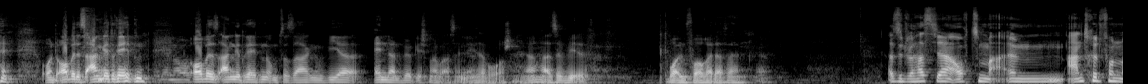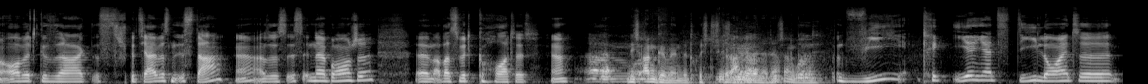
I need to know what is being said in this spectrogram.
Und Orbit ist angetreten, Orbit ist angetreten, um zu sagen, wir ändern wirklich mal was in dieser Branche. Ja, also wir wollen Vorreiter sein. Also du hast ja auch zum ähm, Antritt von Orbit gesagt, das Spezialwissen ist da, ja? also es ist in der Branche, ähm, aber es wird gehortet. Ja? Nicht angewendet, richtig. Nicht angewendet, Nicht ja. angewendet. Und wie kriegt ihr jetzt die Leute,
